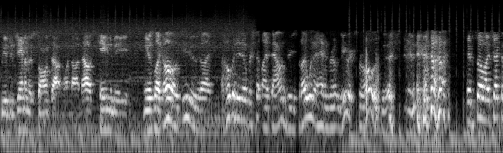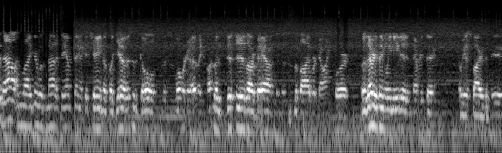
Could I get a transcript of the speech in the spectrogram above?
we had been jamming those songs out and whatnot. And Alex came to me he was like, oh, dude, I, I hope I didn't overstep my boundaries, but I went ahead and wrote lyrics for all of this. and so I checked it out and like, there was not a damn thing I could change. I was like, yo, this is gold. This is what we're going to, uh, like, this is our band and this is the vibe we're going for. It was everything we needed and everything that we aspired to do.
